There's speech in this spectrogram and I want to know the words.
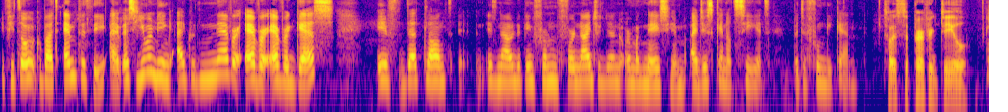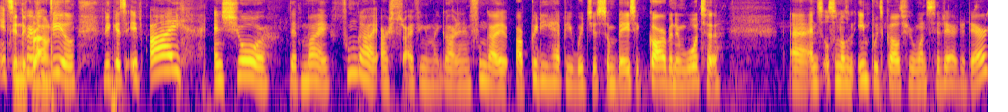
if you talk about empathy, I, as a human being, I could never, ever, ever guess if that plant is now looking for, for nitrogen or magnesium. I just cannot see it, but the fungi can. So it's the perfect deal It's in a the perfect ground. deal because if I ensure that my fungi are thriving in my garden and fungi are pretty happy with just some basic carbon and water, uh, and it's also not an input culture. Once they're there, they're there.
